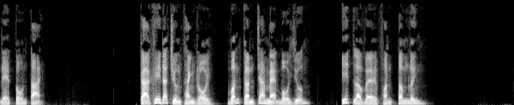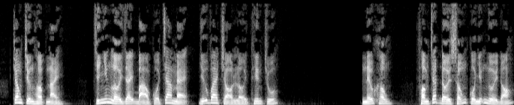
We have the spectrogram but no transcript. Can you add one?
để tồn tại. Cả khi đã trưởng thành rồi, vẫn cần cha mẹ bồi dưỡng, ít là về phần tâm linh. Trong trường hợp này, chính những lời dạy bảo của cha mẹ giữ vai trò lời Thiên Chúa. Nếu không, phẩm chất đời sống của những người đó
